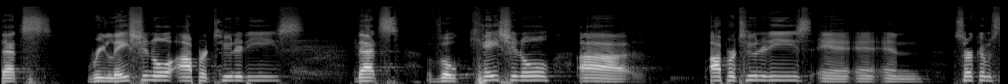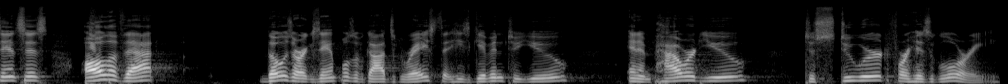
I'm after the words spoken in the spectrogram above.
that's relational opportunities, that's vocational uh, opportunities and, and, and circumstances, all of that, those are examples of God's grace that He's given to you and empowered you to steward for His glory.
